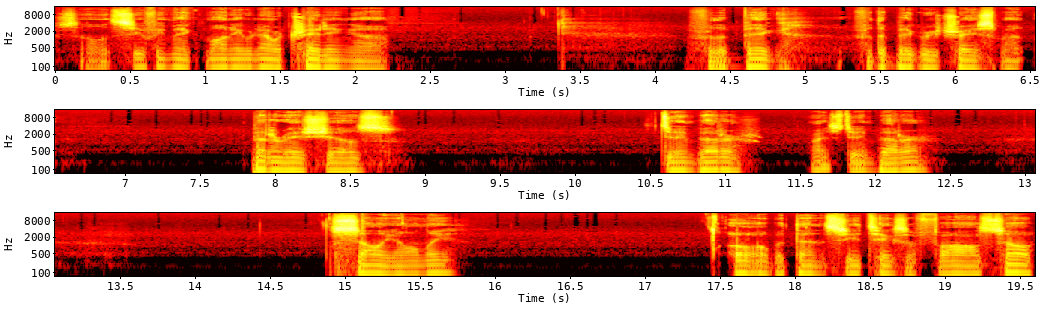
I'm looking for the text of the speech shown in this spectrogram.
So let's see if we make money. Now we're trading uh, for the big for the big retracement. Better ratios. Doing better. Right, it's doing better. Selling only. Oh, but then see it takes a fall. So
